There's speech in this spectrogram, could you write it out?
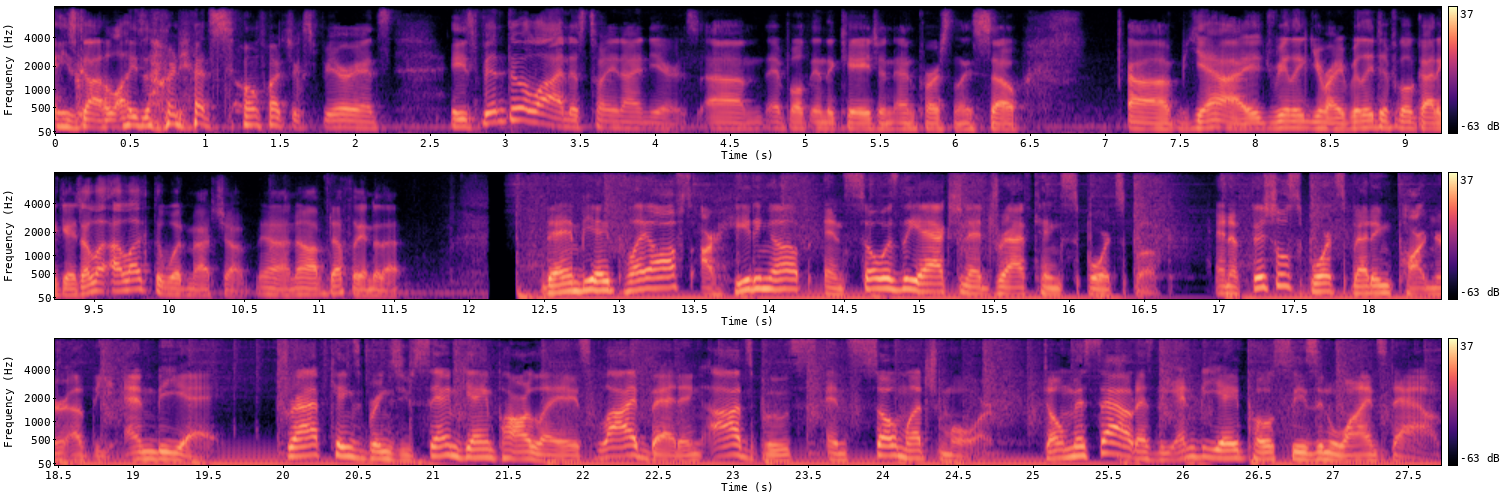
he's got a lot. He's already had so much experience. He's been through a lot in his 29 years, um, both in the cage and, and personally. So, uh, yeah, it really, you're right. Really difficult guy to gauge. I, li- I like the Wood matchup. Yeah, no, I'm definitely into that. The NBA playoffs are heating up, and so is the action at DraftKings Sportsbook, an official sports betting partner of the NBA. DraftKings brings you same game parlays, live betting, odds boosts, and so much more. Don't miss out as the NBA postseason winds down.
